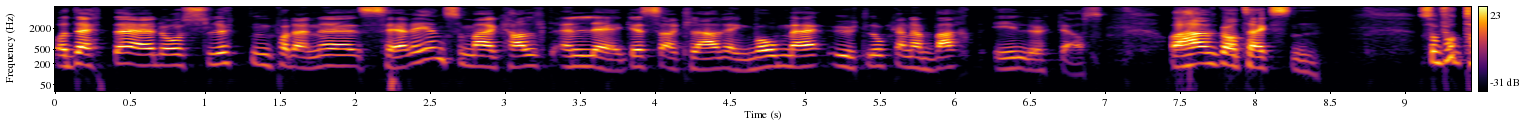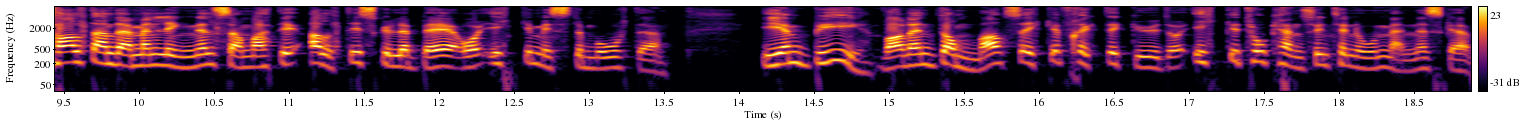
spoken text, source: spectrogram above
Og Dette er da slutten på denne serien som er kalt En leges erklæring, hvor vi utelukkende har vært i Lukas. Og Her går teksten. Så fortalte han dem en lignelse om at de alltid skulle be og ikke miste motet. I en by var det en dommer som ikke fryktet Gud og ikke tok hensyn til noe menneske.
